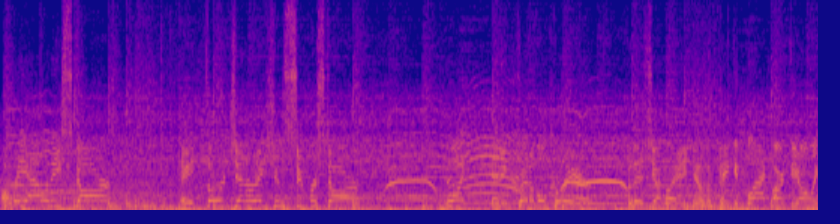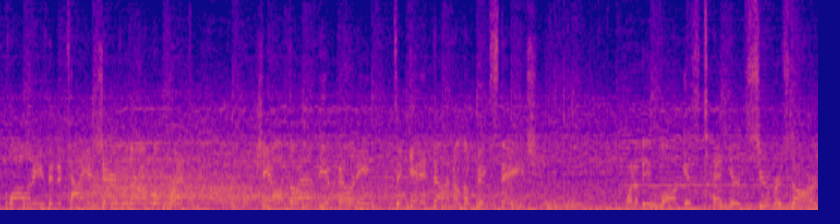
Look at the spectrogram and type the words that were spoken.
a reality star, a third-generation superstar. What an incredible career for this young lady. You know, the pink and black aren't the only qualities that Natalya shares with her Uncle Brett. She also has the ability to get it done on the big stage. One of the longest tenured superstars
